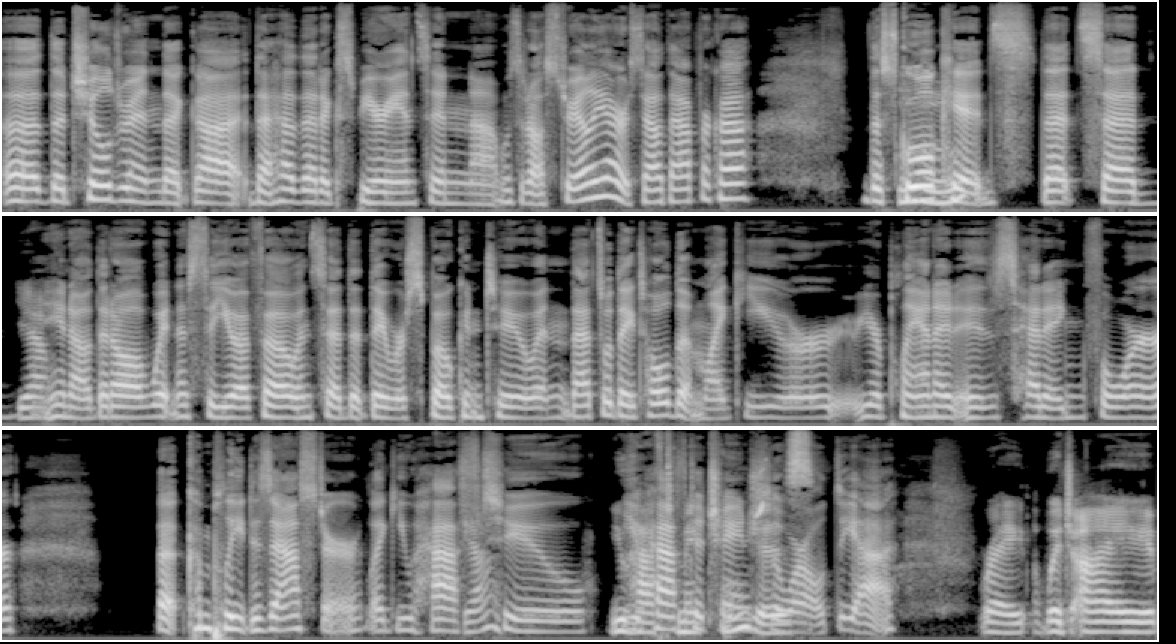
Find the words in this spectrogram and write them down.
uh, the children that got that had that experience in uh, was it Australia or South Africa? The school Mhm. kids that said, Yeah. you know, that all witnessed the UFO and said that they were spoken to, and that's what they told them. Like your your planet is heading for a complete disaster. Like you have Yeah. to You have to make change the world. Yeah, Right, which I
